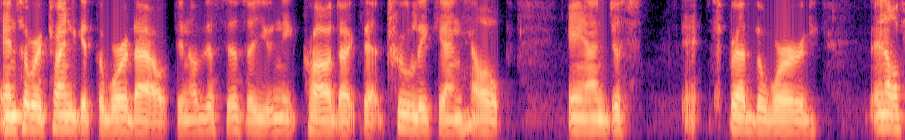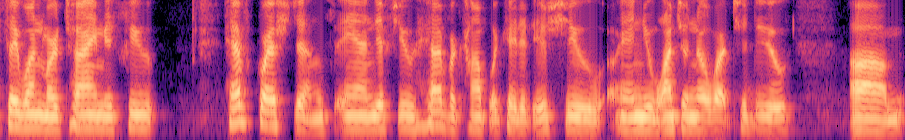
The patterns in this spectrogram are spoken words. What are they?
And so we're trying to get the word out. You know, this is a unique product that truly can help and just eh, spread the word. And I'll say one more time if you have questions and if you have a complicated issue and you want to know what to do, um,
